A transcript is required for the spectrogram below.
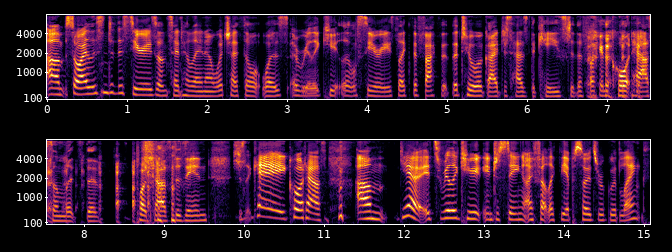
Um, so I listened to this series on St. Helena, which I thought was a really cute little series. Like the fact that the tour guide just has the keys to the fucking courthouse and lets the podcasters in. It's just like, hey, courthouse. Um, yeah, it's really cute, interesting. I felt like the episodes were a good length.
